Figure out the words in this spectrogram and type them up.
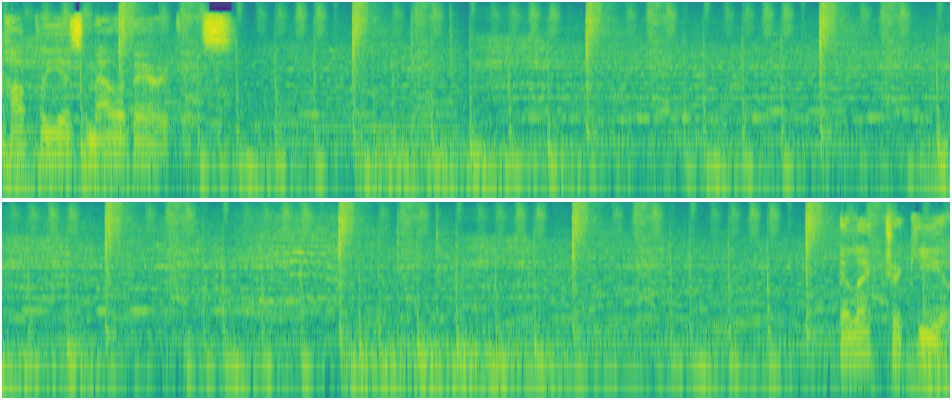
Hoplias malabaricus. Electric eel.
